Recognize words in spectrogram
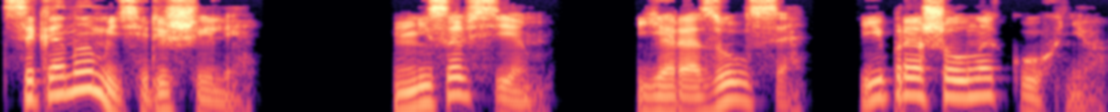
Сэкономить решили? Не совсем. Я разулся и прошел на кухню.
